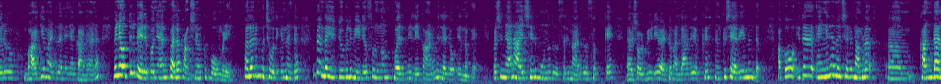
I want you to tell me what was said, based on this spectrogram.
ഒരു ഭാഗ്യമായിട്ട് തന്നെ ഞാൻ കാണുകയാണ്. പിന്നെ ഒത്തിരി പേര് ഇപ്പോൾ ഞാൻ പല ഫംഗ്ഷനുകൾക്കും പോകുമ്പോഴേ പലരും ചോദിക്കുന്നുണ്ട് ഇപ്പം എന്താ യൂട്യൂബിൽ വീഡിയോസ് ഒന്നും വരുന്നില്ലേ? കാണുന്നില്ലല്ലോ? എന്നൊക്കെ. പക്ഷെ ഞാൻ ആഴ്ചയിൽ മൂന്ന് ദിവസം നാല് ദിവസമൊക്കെ ഷോർട്ട് വീഡിയോ ആയിട്ടും അല്ലാതെയൊക്കെ നിങ്ങൾക്ക് ഷെയർ ചെയ്യുന്നുണ്ട്. അപ്പോൾ ഇത് എങ്ങനെയാണെന്ന് വെച്ചാൽ നമ്മൾ കണ്ടാൽ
